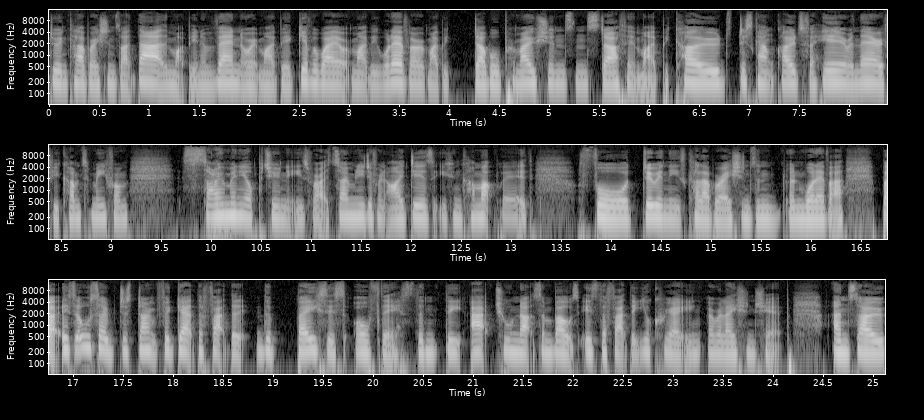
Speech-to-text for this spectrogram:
doing collaborations like that. It might be an event or it might be a giveaway or it might be whatever. It might be double promotions and stuff. It might be codes, discount codes for here and there if you come to me from so many opportunities, right? So many different ideas that you can come up with for doing these collaborations and, and whatever. But it's also just don't forget the fact that the basis of this, the, the actual nuts and bolts, is the fact that you're creating a relationship. And so,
